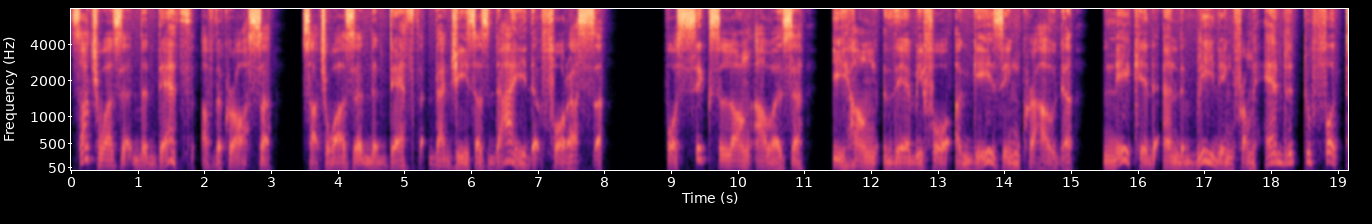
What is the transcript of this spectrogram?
Such was the death of the cross. Such was the death that Jesus died for us. For six long hours, he hung there before a gazing crowd, naked and bleeding from head to foot.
